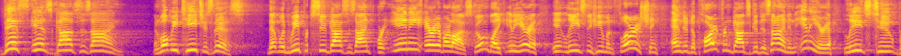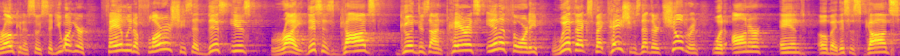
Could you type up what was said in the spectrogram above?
This is God's design. And what we teach is this that when we pursue God's design for any area of our lives, fill in the blank, any area, it leads to human flourishing. And to depart from God's good design in any area leads to brokenness. So he said, You want your family to flourish? He said, This is right. This is God's good design. Parents in authority with expectations that their children would honor and obey. This is God's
